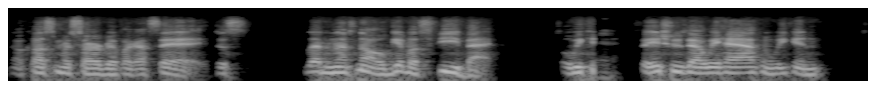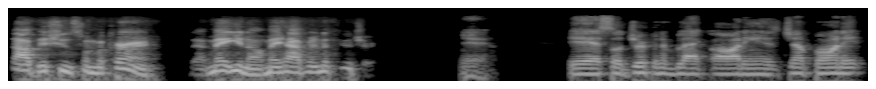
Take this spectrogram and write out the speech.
you know, customer service. Like I said, just letting us know, give us feedback so we can yeah. the issues that we have and we can stop issues from occurring that may, you know, may happen in the future. Yeah. Yeah. So Dripping in Black audience, jump on it.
